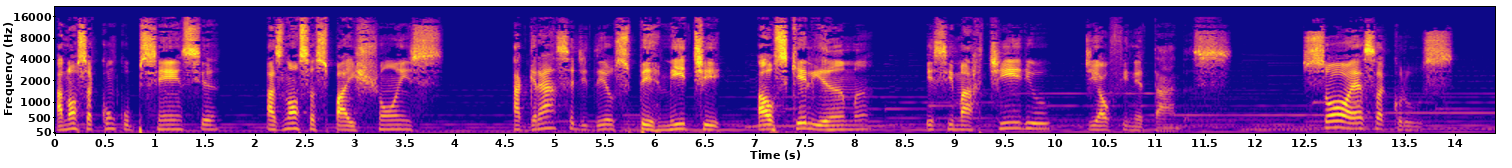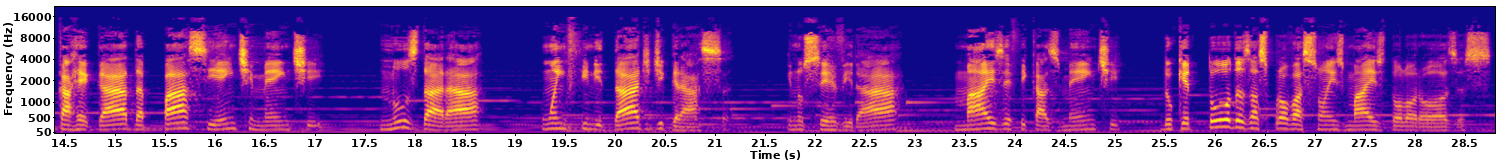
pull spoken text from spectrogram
a nossa concupiscência, as nossas paixões. A graça de Deus permite aos que Ele ama esse martírio de alfinetadas. Só essa cruz, carregada pacientemente, nos dará uma infinidade de graça e nos servirá mais eficazmente do que todas as provações mais dolorosas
